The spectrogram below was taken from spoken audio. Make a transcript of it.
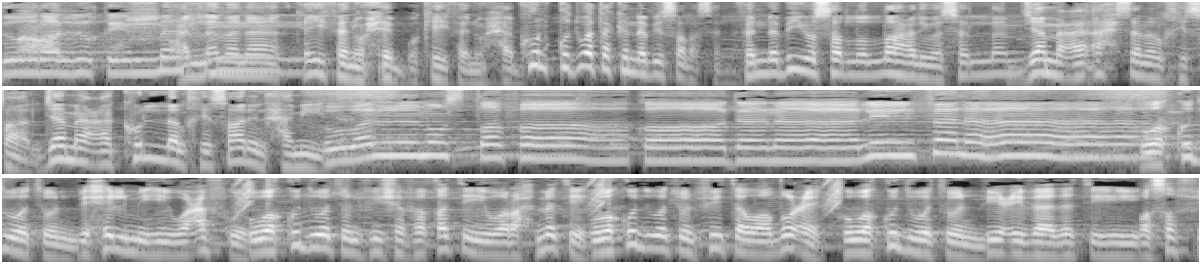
ذر القمة علمنا كيف نحب وكيف نحب. كن قدوتك النبي صلى الله عليه وسلم. فالنبي صلى الله عليه وسلم جمع أحسن الخصال جمع كل الخصال الحميدة هو المصطفى قادنا للفلاح. هو قدوة بحلمه وعفوه هو قدوة في شفقته ورحمته هو قدوة في تواضعه هو قدوة في عبادته وصف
